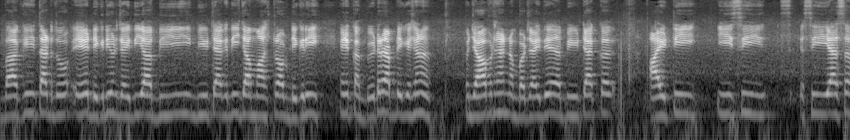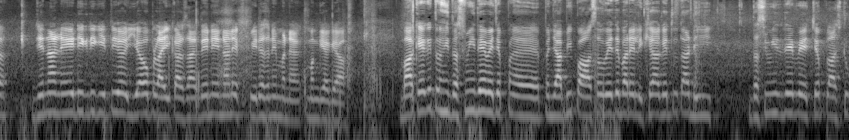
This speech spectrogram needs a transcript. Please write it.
ਬਾਕੀ ਤੁਹਾਡੇ ਤੋਂ ਇਹ ਡਿਗਰੀ ਹੋਣੀ ਚਾਹੀਦੀ ਆ ਬੀ ਬੀ ਟੈਕ ਦੀ ਜਾਂ master of degree in computer application 50% number ਚਾਹੀਦੇ ਆ ਬੀਟੈਕ ਆਈਟੀ ਈਸੀ ਸੀਐਸ ਜਿਨ੍ਹਾਂ ਨੇ ਇਹ ਡਿਗਰੀ ਕੀਤੀ ਹੋਈ ਆ, ਉਹ ਅਪਲਾਈ ਕਰ ਸਕਦੇ ਨੇ, ਇਹਨਾਂ ਲਈ ਐਕਸਪੀਰੀਅੰਸ ਨਹੀਂ ਮੰਗਿਆ ਗਿਆ। ਬਾਕੀ ਕਿ ਤੁਸੀਂ 10ਵੀਂ ਦੇ ਵਿੱਚ ਪੰਜਾਬੀ ਪਾਸ ਹੋਵੇ ਦੇ ਬਾਰੇ ਲਿਖਿਆ ਕਿ ਤੂੰ ਤੁਹਾਡੀ 10ਵੀਂ ਦੇ ਵਿੱਚ ਪਲੱਸ 2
